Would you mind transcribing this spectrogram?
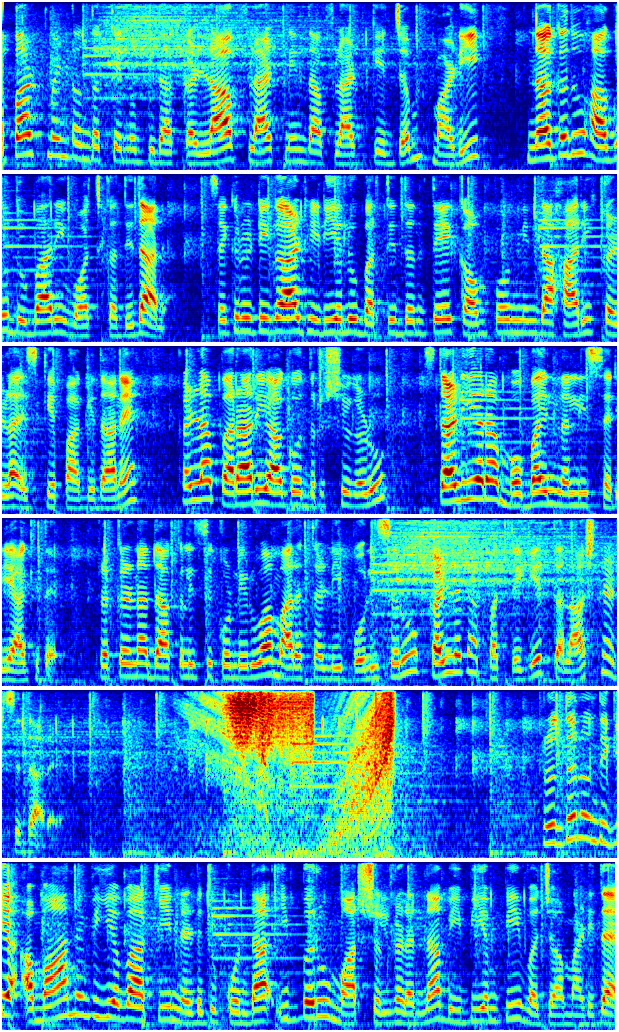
ಅಪಾರ್ಟ್ಮೆಂಟ್ ಒಂದಕ್ಕೆ ನುಗ್ಗಿದ ಕಳ್ಳ ಫ್ಲಾಟ್ನಿಂದ ಫ್ಲಾಟ್ಗೆ ಜಂಪ್ ಮಾಡಿ ನಗದು ಹಾಗೂ ದುಬಾರಿ ವಾಚ್ ಕದ್ದಿದ್ದಾನೆ. ಸೆಕ್ಯೂರಿಟಿ ಗಾರ್ಡ್ ಹಿಡಿಯಲು ಬರ್ತಿದ್ದಂತೆ ಕಾಂಪೌಂಡ್ನಿಂದ ಹಾರಿ ಕಳ್ಳ ಎಸ್ಕೇಪ್ ಆಗಿದ್ದಾನೆ. ಕಳ್ಳ ಪರಾರಿಯಾಗೋ ದೃಶ್ಯಗಳು ಸ್ಥಳೀಯರ ಮೊಬೈಲ್ನಲ್ಲಿ ಸೆರೆಯಾಗಿದೆ. ಪ್ರಕರಣ ದಾಖಲಿಸಿಕೊಂಡಿರುವ ಮಾರತಳ್ಳಿ ಪೊಲೀಸರು ಕಳ್ಳನ ಪತ್ತೆಗೆ ತಲಾಶ್ ನಡೆಸಿದ್ದಾರೆ. ವೃದ್ಧನೊಂದಿಗೆ ಅಮಾನವೀಯವಾಗಿ ನಡೆದುಕೊಂಡ ಇಬ್ಬರು ಮಾರ್ಷಲ್ಗಳನ್ನು ಬಿಬಿಎಂಪಿ ವಜಾ ಮಾಡಿದೆ.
